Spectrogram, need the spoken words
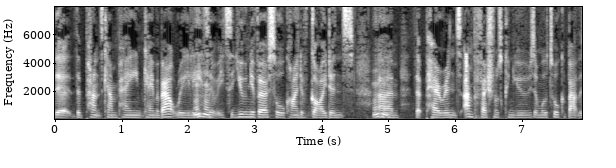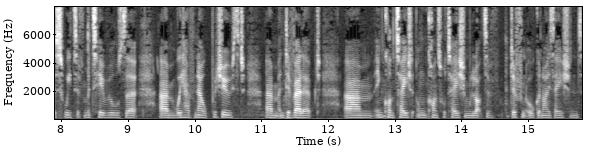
the the pants campaign came about. Really, mm-hmm. it's, a, it's, a, universal kind of guidance mm-hmm. um, that parents and professionals can use, and we'll talk about the suite of materials that um, we have now produced um, and developed um, in, consultation, in consultation with lots of different organisations.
